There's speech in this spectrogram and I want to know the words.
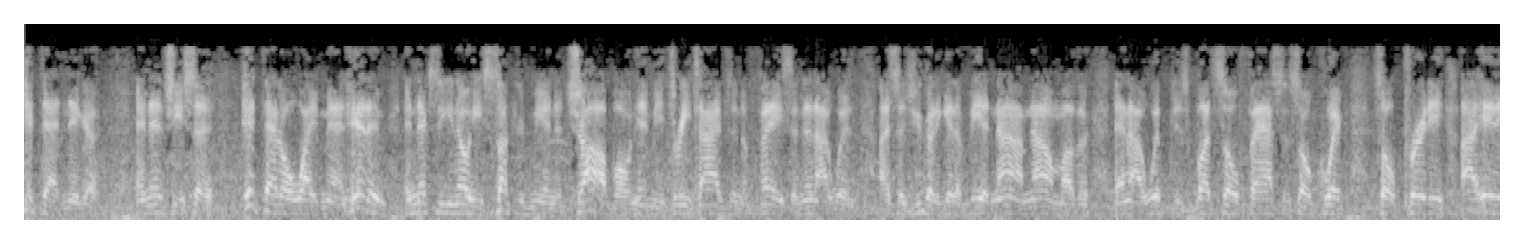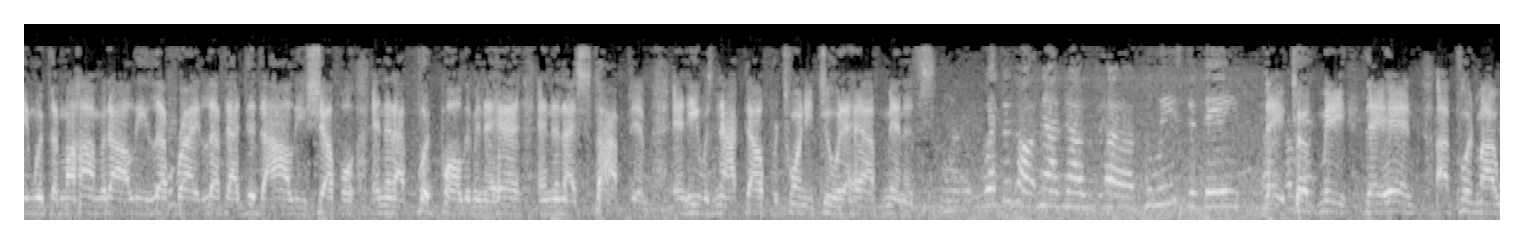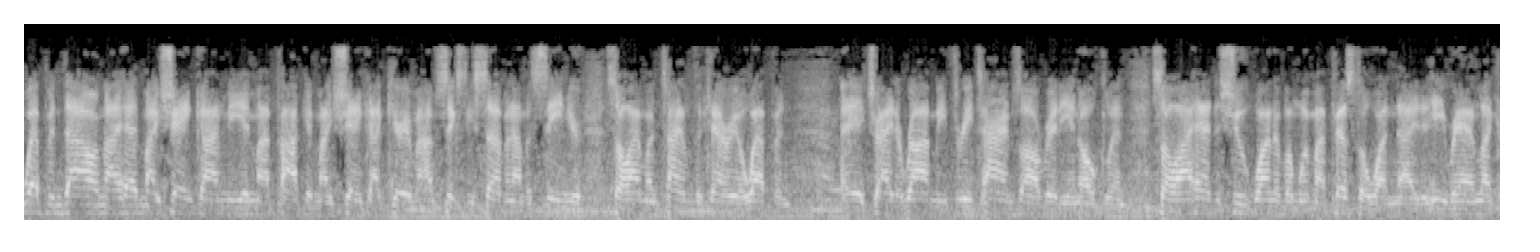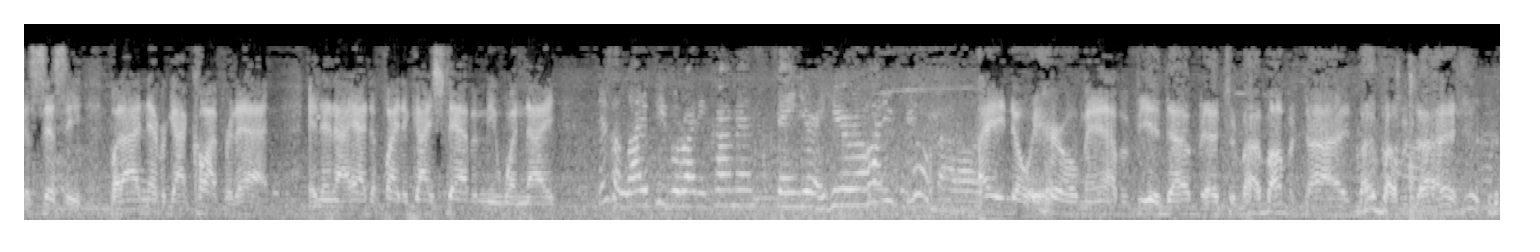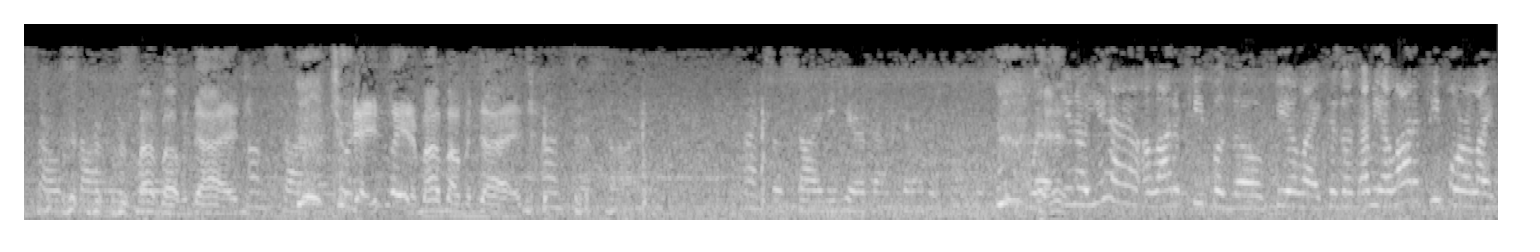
get that nigga. And then she said, hit that old white man, hit him. And next thing you know, he suckered me in the jawbone, hit me three times in the face. And then I went, I said, you're going to get a Vietnam now, mother. And I whipped his butt so fast and so quick, so pretty. I hit him with the Muhammad Ali left, right, left. I did the Ali shuffle. And then I footballed him in the head. And then I stopped him. And he was knocked out for 22 and a half minutes. What's it called? Now, now, uh, police, did they... uh, They arrest- took me. They had. I put my weapon down. I had my shank on me in my pocket. My shank. I carry my. I'm 67. I'm a senior, so I'm entitled to carry a weapon. They tried to rob me three times already in Oakland, so I had to shoot one of them with my pistol one night, and he ran like a sissy. But I never got caught for that. And then I had to fight a guy stabbing me one night. There's a lot of people writing comments saying you're a hero. How do you feel about all that? I ain't no hero, man. I'm a Vietnam veteran. My mama died. My mama died. I'm so sorry. My mama died. I'm sorry. Two days later, my mama died. I'm so sorry. I'm so sorry to hear about that. Well, you know, you had a lot of people though feel like because I mean, a lot of people are like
